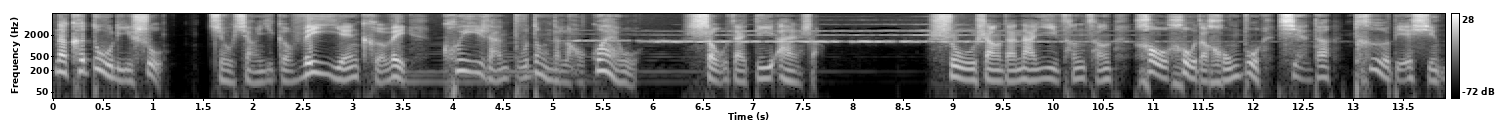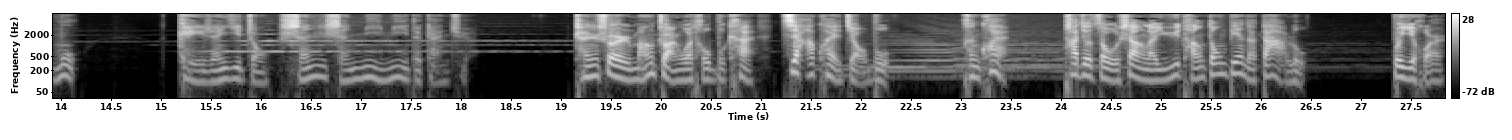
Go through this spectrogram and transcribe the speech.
那棵杜里树就像一个威严可畏。岿然不动的老怪物，守在堤岸上。树上的那一层层厚厚的红布显得特别醒目，给人一种神神秘秘的感觉。陈顺忙转过头不看，加快脚步。很快，他就走上了鱼塘东边的大路。不一会儿，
